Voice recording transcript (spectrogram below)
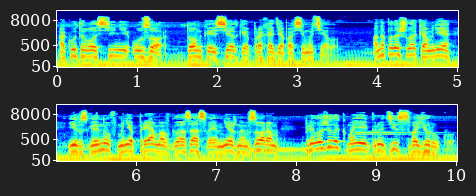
окутывал синий узор, тонкой сеткой проходя по всему телу. Она подошла ко мне и, взглянув мне прямо в глаза своим нежным взором, приложила к моей груди свою руку.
